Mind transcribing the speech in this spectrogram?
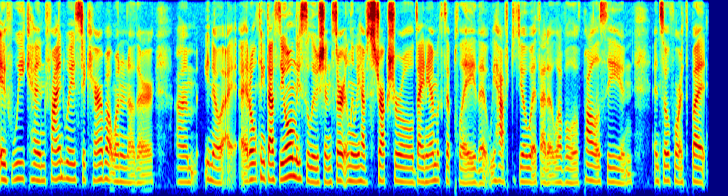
if we can find ways to care about one another, um, you know, I, I, don't think that's the only solution. Certainly, we have structural dynamics at play that we have to deal with at a level of policy and and so forth. But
